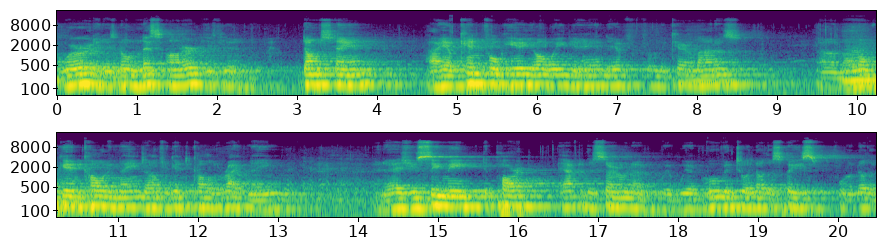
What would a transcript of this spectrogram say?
word. It is no less honored if you don't stand. I have kinfolk here. You all wave your hand there from the Carolinas. Um, I won't begin calling names. I'll forget to call the right name. And as you see me depart after the sermon, I, we're, moving to another space for another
